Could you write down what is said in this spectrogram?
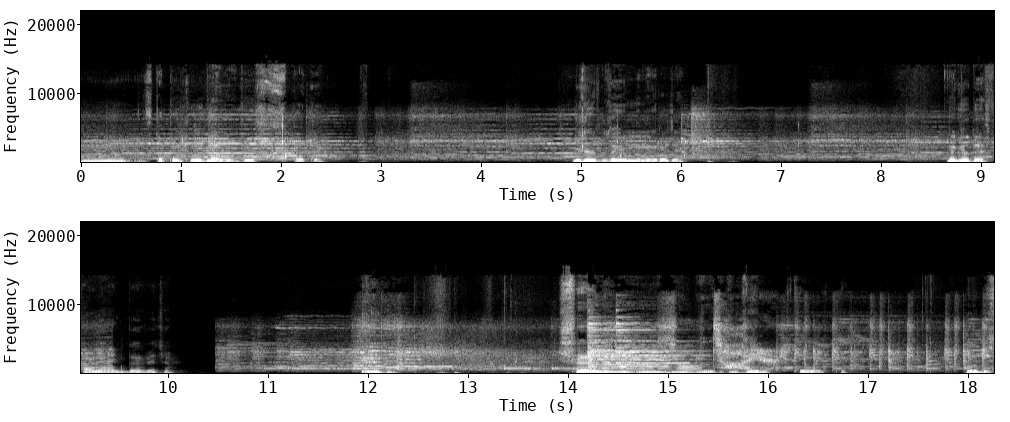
Mm, 100 punktów od razu, to jest spoko. Myślę, że tu zagramy na nagrodzie. Nagroda jest fajna, jakby wiecie. Shelly i Bibi, i Jill. Kurczę. Może być,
